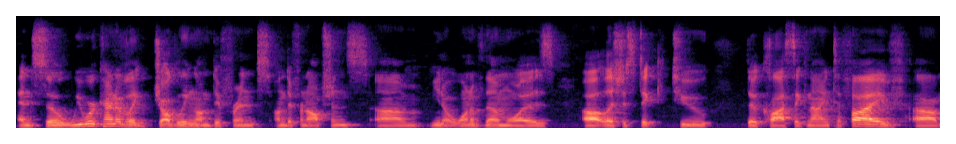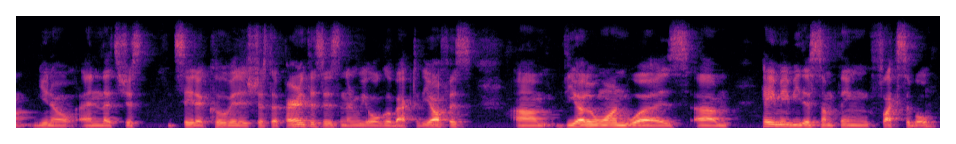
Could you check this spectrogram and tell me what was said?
And so we were kind of like juggling on different on different options. Um, you know, one of them was uh, let's just stick to the classic nine to five. Um, you know, and let's just say that COVID is just a parenthesis, and then we all go back to the office. Um, the other one was um, hey, maybe there's something flexible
